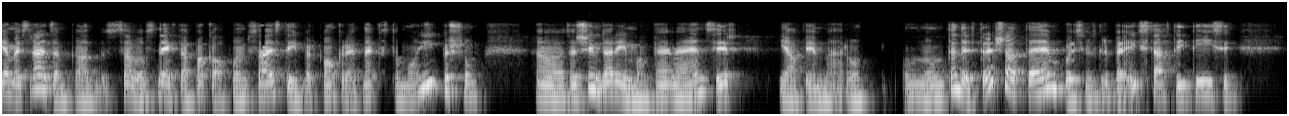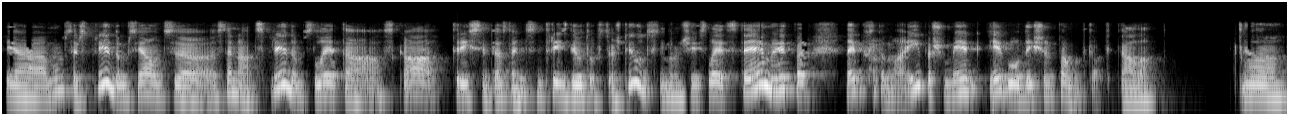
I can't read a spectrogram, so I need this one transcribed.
ja mēs redzam kādu savu sniegtā pakalpojumu saistību ar konkrētu nekustamo īpašumu, tad šim darījumam PVN ir jāpiemēro. Un, un tad ir trešā tēma, ko es jums gribēju izstāstīt īsi. Ja mums ir spriedums, jauns senāta spriedums lietā SKA 383 2020, un šīs lietas tēma ir par nekustamā īpašuma ieguldīšanu pamatkapitālā. Un,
